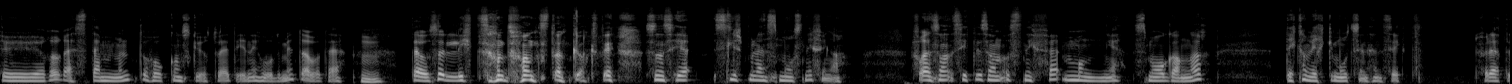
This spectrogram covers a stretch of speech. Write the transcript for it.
hører jeg stemmen til Håkon Skurtveit inn i hodet mitt av og til. mm. Det er også litt sånn tvangstankeaktig. Som sier 'slutt med den småsniffinga'. For en sånn, sitte sånn og sniffe mange små ganger, det kan virke mot sin hensikt. Fordi at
